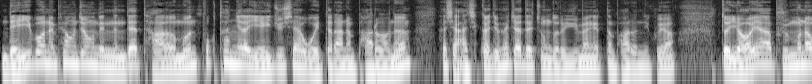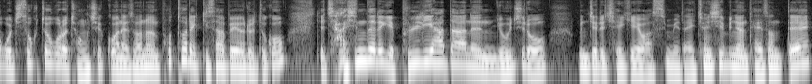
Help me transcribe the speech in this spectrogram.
네이버는 평정됐는데 다음은 폭탄이라 예의주시하고 있다라는 발언은 사실 아직까지 회자될 정도로 유명했던 발언이고요. 또 여야 불문하고 지속적으로 정치권에서는 포털의 기사 배열을 두고 자신들에게 불리하다는 요지로 문제를 제기해 왔습니다. 2012년 대선 때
